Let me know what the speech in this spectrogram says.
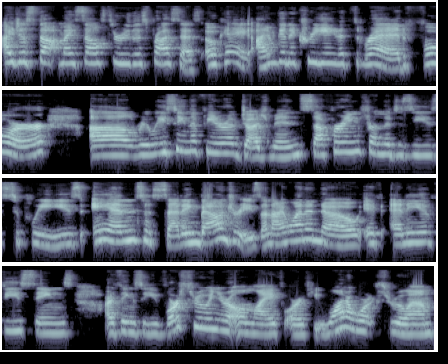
I just thought myself through this process. Okay, I'm going to create a thread for uh, releasing the fear of judgment, suffering from the disease to please, and setting boundaries. And I want to know if any of these things are things that you've worked through in your own life, or if you want to work through them.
